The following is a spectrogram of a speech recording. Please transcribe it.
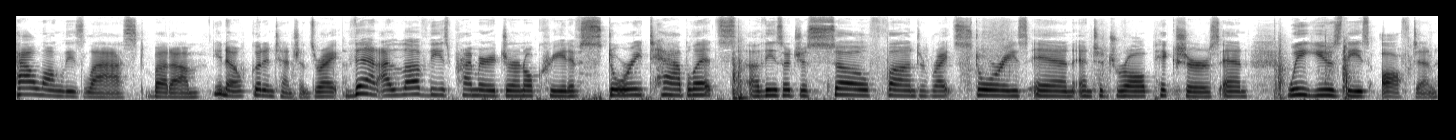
how long these last, but um, you know, good intentions, right? Then I love these Primary Journal Creative Story tablets. Uh, these are just so fun to write stories in and to draw pictures, and we use these often.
